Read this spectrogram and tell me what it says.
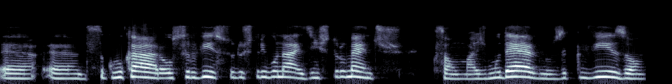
uh, uh, de se colocar ao serviço dos tribunais instrumentos que são mais modernos e que visam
